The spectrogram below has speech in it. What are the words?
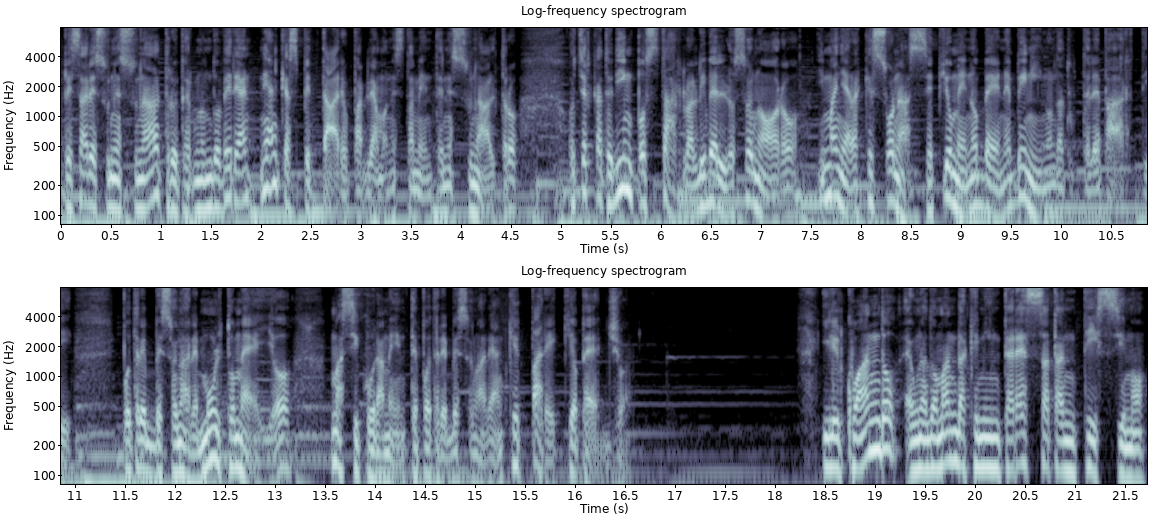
pesare su nessun altro e per non dover neanche aspettare, o parliamo onestamente, nessun altro, ho cercato di impostarlo a livello sonoro in maniera che suonasse più o meno bene, benino da tutte le parti. Potrebbe suonare molto meglio, ma sicuramente potrebbe suonare anche parecchio peggio. Il quando è una domanda che mi interessa tantissimo,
